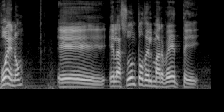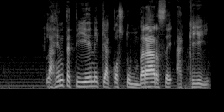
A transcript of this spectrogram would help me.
Bueno, eh, el asunto del marbete, la gente tiene que acostumbrarse aquí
